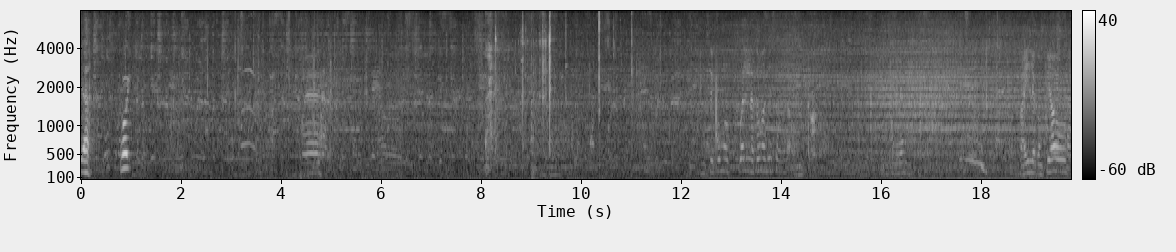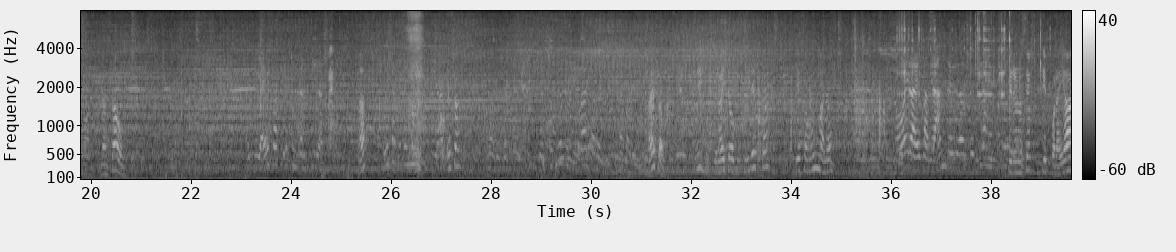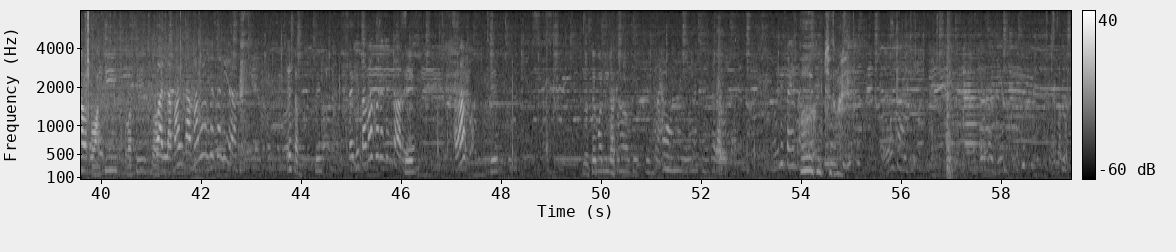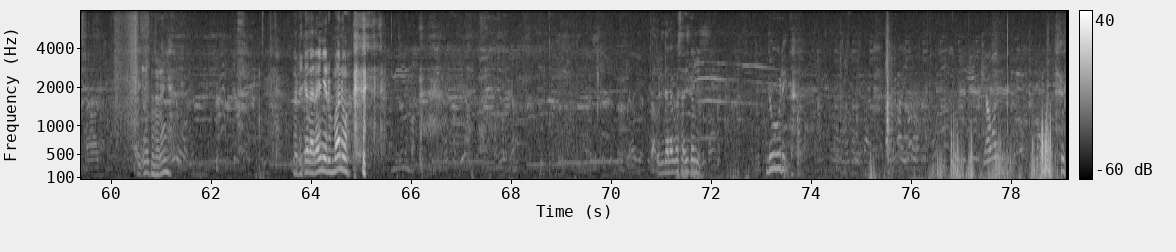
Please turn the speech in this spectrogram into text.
Ya, voy. No sé cómo, cuál es la toma de eso. Para irle confiado, lanzado. Ya, esa es invertida. ¿Ah? Esa que tenía invertida. ¿Esa? ¿A esa? Sí, pero ahí tengo que subir esta, y esa muy mala. No, era esa grande, la decíamos. Pero no sé si es por allá, o así, o así, o. ¿Cuál? ¿La más, la más grande salida? Esa, sí, ¿La que está abajo o la que está sí? ¿Abajo? sí. Sé cuál es conchetumare. Ahí está la araña. Me pica la araña, hermano. Está bonita la cosa ahí, Camilo. Durita.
